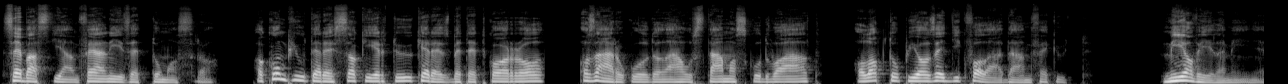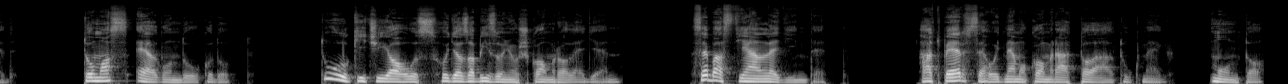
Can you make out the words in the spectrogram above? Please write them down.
Sebastian felnézett Thomasra. A kompjúteres szakértő keresztbetett karral az árok oldalához támaszkodva állt, a laptopja az egyik faládán feküdt. Mi a véleményed? Thomas elgondolkodott. Túl kicsi ahhoz, hogy az a bizonyos kamra legyen. Sebastian legyintett. Hát persze, hogy nem a kamrát találtuk meg, mondta.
